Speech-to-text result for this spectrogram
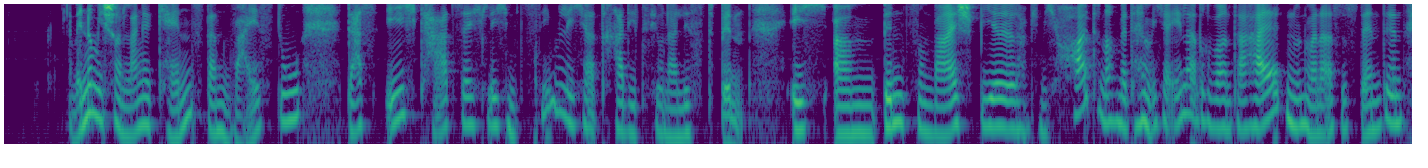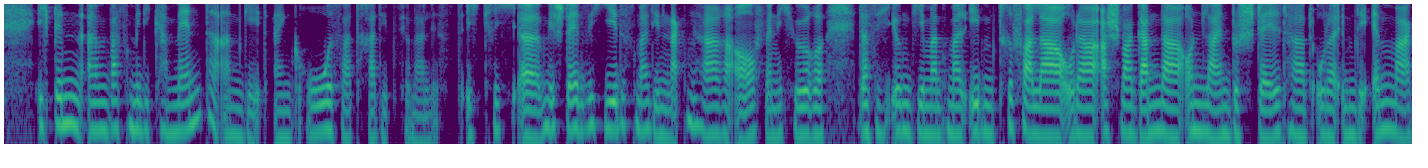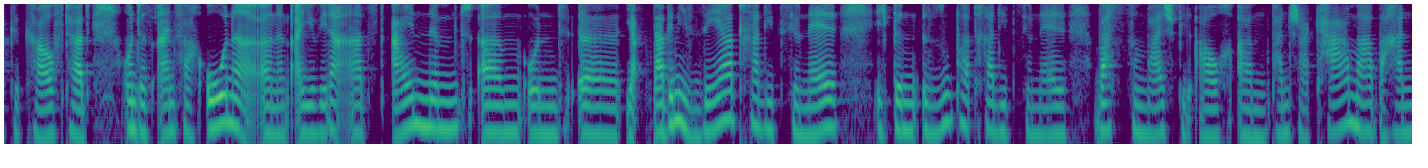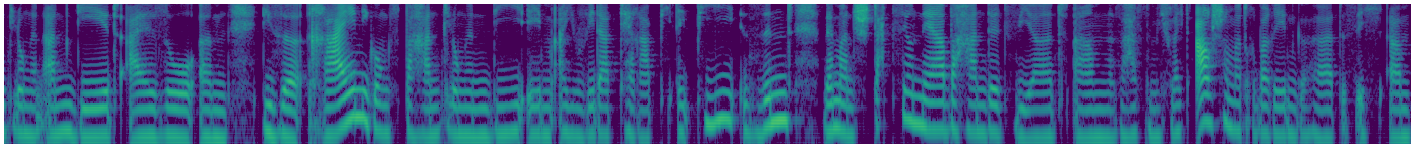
Wenn du mich schon lange kennst, dann weißt du, dass ich tatsächlich ein ziemlicher Traditionalist bin. Ich ähm, bin zum Beispiel, habe ich mich heute noch mit der Michaela darüber unterhalten, mit meiner Assistentin, ich bin, ähm, was Medikamente angeht, ein großer Traditionalist. Ich kriege, äh, mir stellen sich jedes Mal die Nackenhaare auf, wenn ich höre, dass sich irgendjemand mal eben Trifala oder Ashwagandha online bestellt hat oder im DM-Markt gekauft hat und das einfach ohne ohne einen Ayurveda-Arzt einnimmt. Ähm, und äh, ja, da bin ich sehr traditionell. Ich bin super traditionell, was zum Beispiel auch ähm, Panchakarma-Behandlungen angeht, also ähm, diese Reinigungsbehandlungen, die eben Ayurveda-Therapie sind, wenn man stationär behandelt wird. Ähm, da hast du mich vielleicht auch schon mal drüber reden gehört, dass ich ähm,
